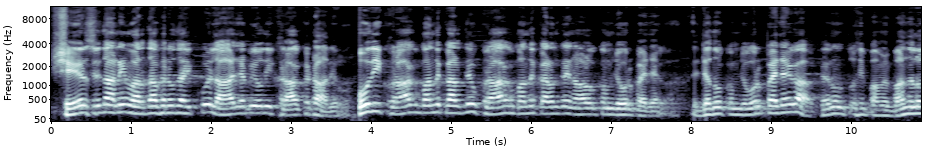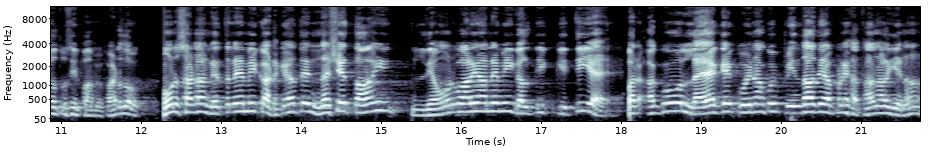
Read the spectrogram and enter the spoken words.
ਸ਼ੇਰ ਸਿੱਧਾ ਨਹੀਂ ਮਰਦਾ, ਫਿਰ ਉਹਦਾ ਇੱਕੋ ਇਲਾਜ ਹੈ ਵੀ ਉਹਦੀ ਖੁਰਾਕ ਘਟਾ ਦਿਓ। ਉਹਦੀ ਖੁਰਾਕ ਬੰਦ ਕਰ ਦਿਓ, ਖੁਰਾਕ ਬੰਦ ਕਰਨ ਦੇ ਨਾਲ ਉਹ ਕਮਜ਼ੋਰ ਪੈ ਜਾਏਗਾ। ਤੇ ਜਦੋਂ ਕਮਜ਼ੋਰ ਪੈ ਜਾਏਗਾ, ਫਿਰ ਉਹਨੂੰ ਤੁਸੀਂ ਭਾਵੇਂ ਬੰਦ ਲਓ, ਤੁਸੀਂ ਭਾਵੇਂ ਫੜ ਲਓ। ਹੁਣ ਸਾਡਾ ਨਿਤਨੇਮ ਹੀ ਘਟ ਗਿਆ ਤੇ ਨਸ਼ੇ ਤਾਂ ਹੀ ਲਿਆਉਣ ਵਾਲਿਆਂ ਨੇ ਵੀ ਗਲਤੀ ਕੀਤੀ ਹੈ। ਪਰ ਅੱਗੋਂ ਲੈ ਕੇ ਕੋਈ ਨਾ ਕੋਈ ਪੀਂਦਾ ਤੇ ਆਪਣੇ ਹੱਥਾਂ ਨਾਲ ਹੀ ਹੈ ਨਾ।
